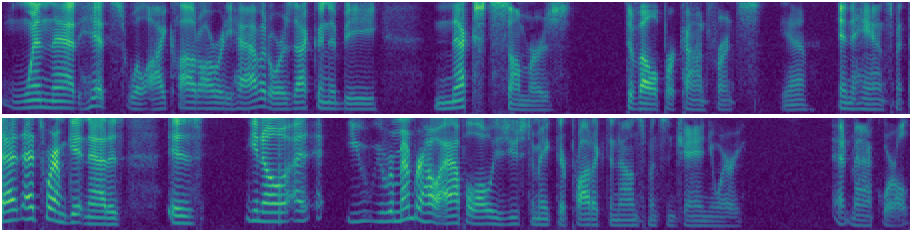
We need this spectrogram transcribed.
When that hits, will iCloud already have it, or is that going to be next summer's developer conference? Yeah. Enhancement. That that's where I'm getting at is is you know I, you you remember how Apple always used to make their product announcements in January at MacWorld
